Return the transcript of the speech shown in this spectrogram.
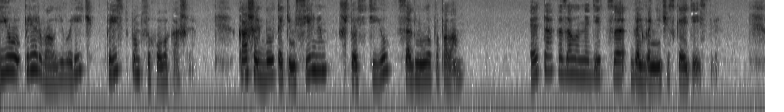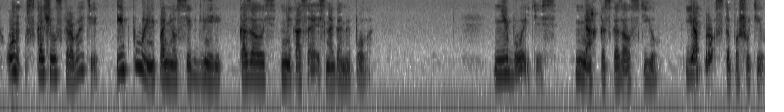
Стью прервал его речь приступом сухого кашля. Кашель был таким сильным, что Стью согнуло пополам. Это оказало на Дитца гальваническое действие. Он вскочил с кровати и пулей понесся к двери, казалось, не касаясь ногами пола. «Не бойтесь», — мягко сказал Стью, — «я просто пошутил».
